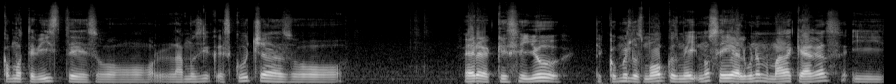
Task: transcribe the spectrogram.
cómo te vistes o la música que escuchas o... Era, qué sé yo, te comes los mocos, no sé, alguna mamada que hagas y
